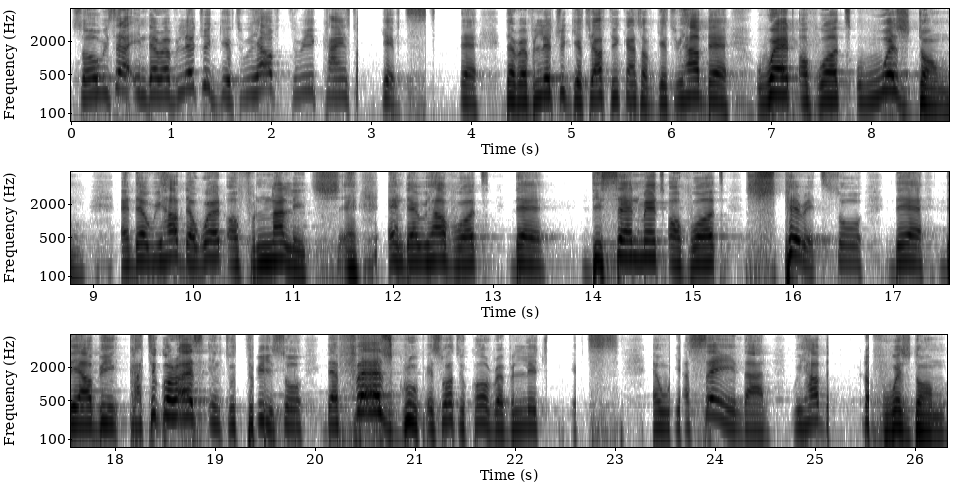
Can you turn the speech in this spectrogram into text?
so we said in the revelatory gifts, we have three kinds of gifts. The, the revelatory gifts, we have three kinds of gifts. We have the word of what? Wisdom. And then we have the word of knowledge. Eh, and then we have what? The discernment of what? Spirit. So they, they are being categorized into three. So the first group is what we call revelatory gifts. And we are saying that we have the word of wisdom,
